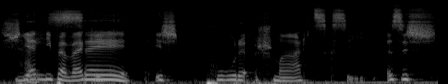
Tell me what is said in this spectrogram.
jede Bewegung. ist purer Schmerz gsi. Es ist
